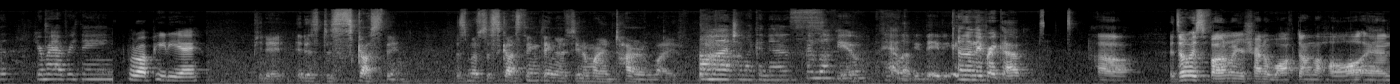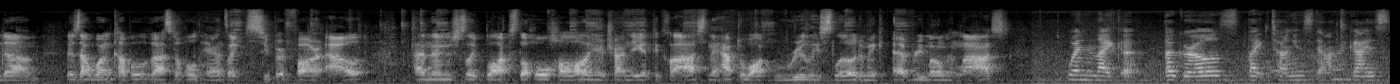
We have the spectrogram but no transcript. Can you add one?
god, you're my everything. What about PDA? PDA. It is disgusting. It's the most disgusting thing I've seen in my entire life. So much. oh my goodness. I love you. Okay, I love you, baby. And then they break up. Oh, it's always fun when you're trying to walk down the hall and um, there's that one couple who has to hold hands like super far out, and then it just like blocks the whole hall, and you're trying to get to class, and they have to walk really slow to make every moment last. When like a, a girl's like tongue is down a guy's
